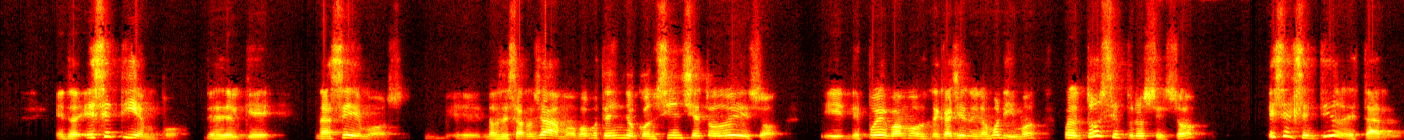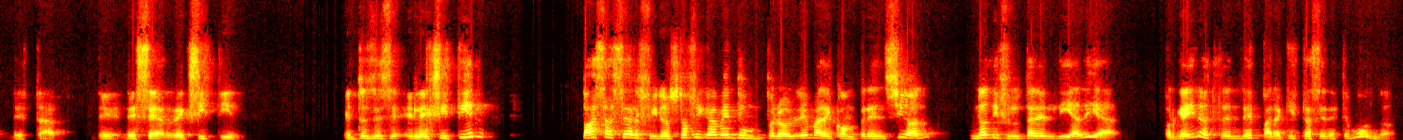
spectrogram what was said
Entonces, ese tiempo, desde el que nacemos, eh, nos desarrollamos, vamos teniendo conciencia de todo eso, y después vamos decayendo y nos morimos, bueno, todo ese proceso es el sentido de estar, de estar, de, ser, de existir. Entonces, el existir pasa a ser filosóficamente un problema de comprensión, no disfrutar el día a día, porque ahí no entendés para qué estás en este mundo.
